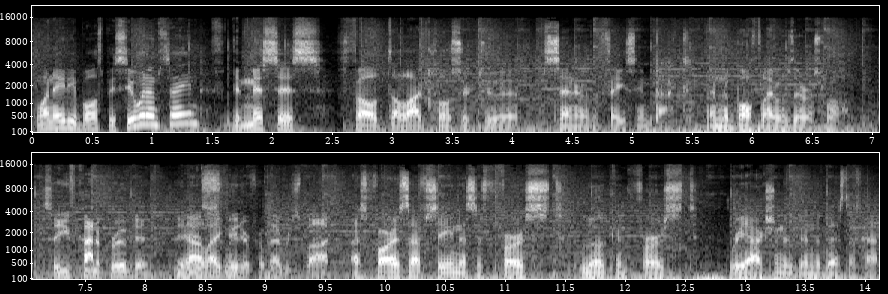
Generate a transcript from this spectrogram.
180 ball speed. See what I'm saying? The misses felt a lot closer to the center of the face impact, and the ball flight was there as well. So you've kind of proved it. It Yeah, I like it. sweeter from every spot. As far as I've seen, as a first look and first reaction has been the best I've had.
